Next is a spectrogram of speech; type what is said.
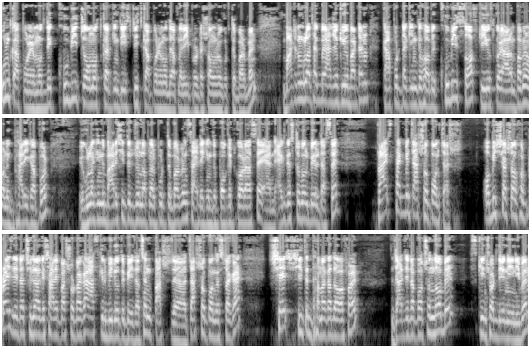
উল কাপড়ের মধ্যে খুবই চমৎকার কিন্তু স্টিচ কাপড়ের মধ্যে আপনার এই প্রোডাক্ট সংগ্রহ করতে পারবেন। বাটনগুলো থাকবে রাজকীয় বাটন কাপড়টা কিন্তু হবে খুবই সফট ইউজ করে আরাম পাবেন, অনেক ভারী কাপড়। এগুলো কিন্তু বাড়ি শীতের জন্য আপনার পড়তে পারবেন সাইডে কিন্তু পকেট করা আছে এন্ড অ্যাডজাস্টেবল বেল্ট আছে। প্রাইস থাকবে চারশো পঞ্চাশ। অবিশ্বাস্য অফার প্রাইস এটা ছিল আগে সাড়ে পাঁচশো টাকা, আজকের ভিডিওতে পেয়ে যাচ্ছেন চারশো পঞ্চাশ টাকায়। শেষ শীতের ধামাকা দেওয়া অফার যার যেটা পছন্দ হবে স্ক্রিনশট দিয়ে নিয়ে নিবেন।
